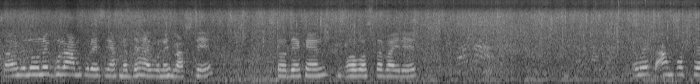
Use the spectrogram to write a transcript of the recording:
তো আমি কিন্তু অনেকগুলো আম করেছি আপনার দেখায় অনেক লাস্টে তো দেখেন অবস্থা বাইরের। অনেক আম পড়ছে।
